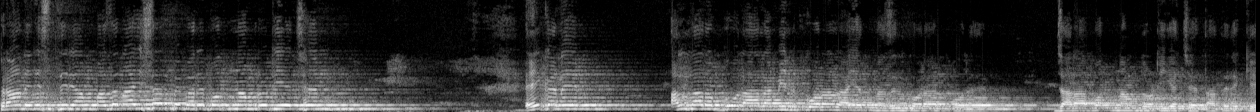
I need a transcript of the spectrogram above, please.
প্রাণের স্ত্রী আম্মাজান আইসার ব্যাপারে বদনাম রটিয়েছেন। এইখানে আল্লাহ রব্বুল আলমিন কোরআন আয়াত নাজিল করার পরে যারা বদনাম রটিয়েছে তাদেরকে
